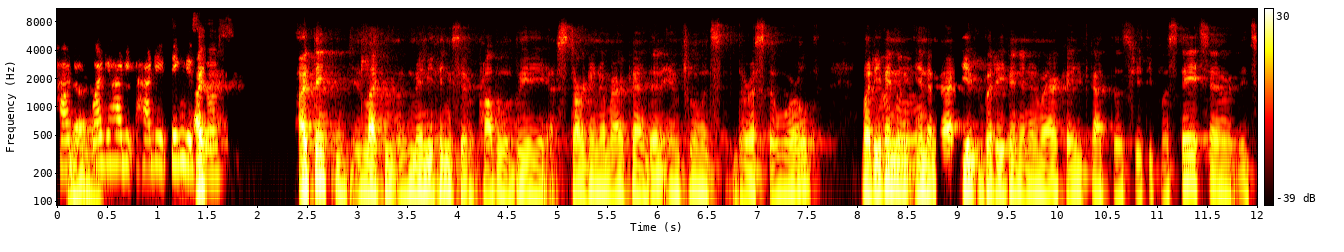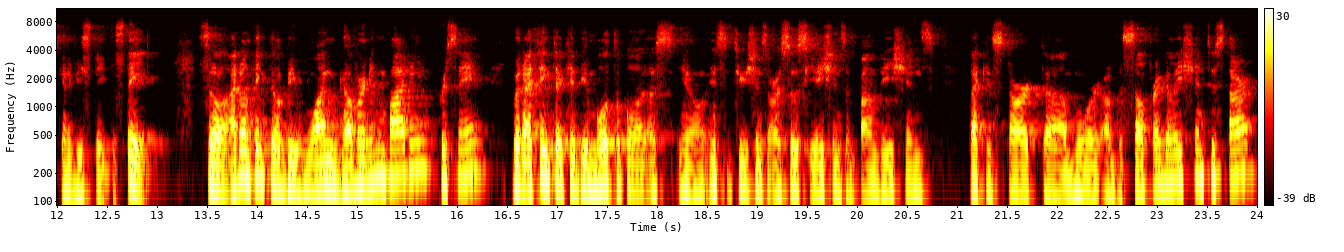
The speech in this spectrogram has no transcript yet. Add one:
How do Yeah. what how do how do you think this goes? I think, like many things, it'll probably start in America and then influence the rest of the world. But even mm-hmm. in, in but even in America, you've got those 50 plus states, and it's going to be state to state. So I don't think there'll be one governing body per se, but I think there could be multiple, uh, you know, institutions or associations and foundations that could start uh, more of the self-regulation to start,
